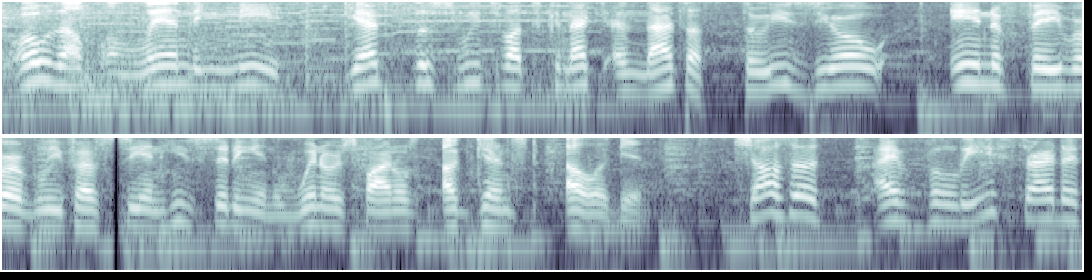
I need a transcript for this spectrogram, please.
throws out the landing knee, gets the sweet spot to connect, and that's a 3-0 in favor of Leaf FC, and he's sitting in winners finals against Elegant. She also, I believe, tried to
